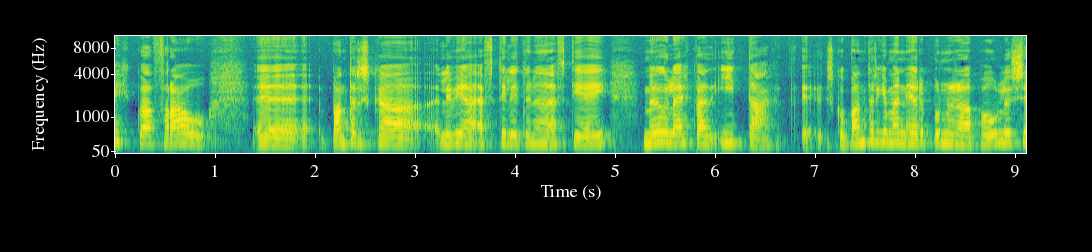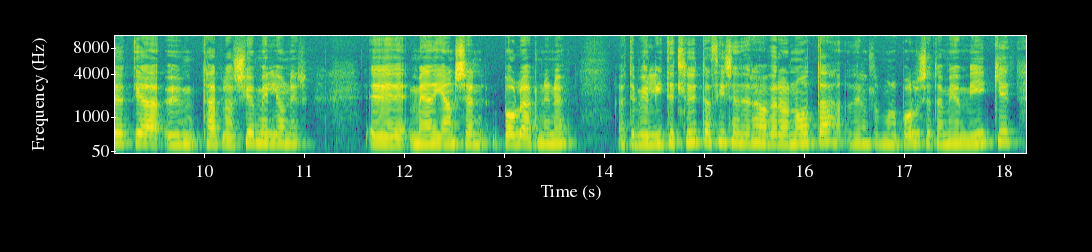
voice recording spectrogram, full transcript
eitthvað frá uh, bandaríska Livia eftirlitun eða FDA mögulega eitthvað í dag. Eh, sko bandaríkjumenn eru búin að bólusetja um tæmlega 7 miljónir uh, með Janssen bóluefninu. Þetta er mjög lítið hlut af því sem þeir hafa verið að nota. Þeir alltaf búin að bólusetja mjög mikið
